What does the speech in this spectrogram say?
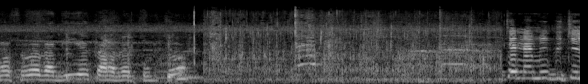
মশলা লাগিয়ে তাহলে নিচে নামিয়ে দিচ্ছি।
